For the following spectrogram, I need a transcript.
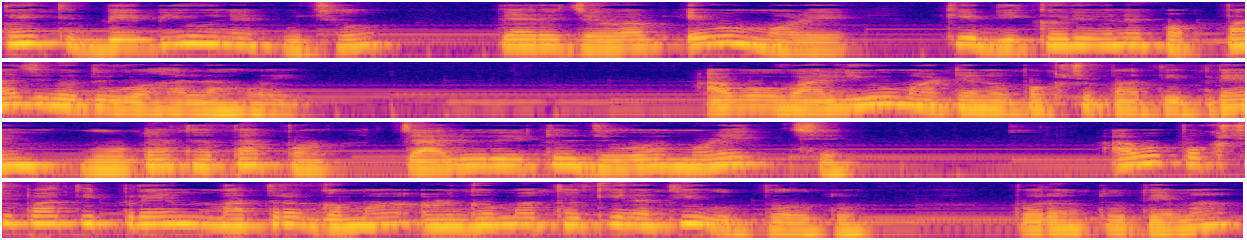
કંઈક બેબીઓને પૂછો ત્યારે જવાબ એવો મળે કે દીકરીઓને પપ્પા જ વધુ વહાલા હોય. આવો વાલીઓ માટેનો પક્ષપાતી પ્રેમ મોટા થતાં પણ ચાલુ રહેતો જોવા મળે જ છે. આવો પક્ષપાતી પ્રેમ માત્ર ગમા અણગમા થકી નથી ઉદ્ભવતો, પરંતુ તેમાં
